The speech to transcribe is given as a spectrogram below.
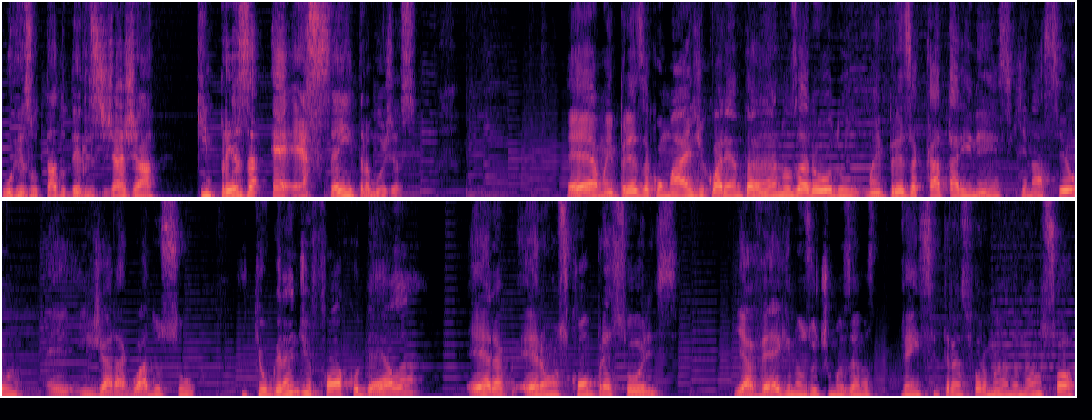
o resultado deles já já. Que empresa é essa, hein, Tramujas? É, uma empresa com mais de 40 anos, Haroldo, uma empresa catarinense que nasceu é, em Jaraguá do Sul e que o grande foco dela era, eram os compressores. E a VEG nos últimos anos vem se transformando não só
